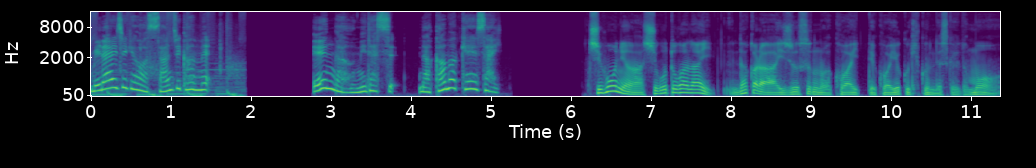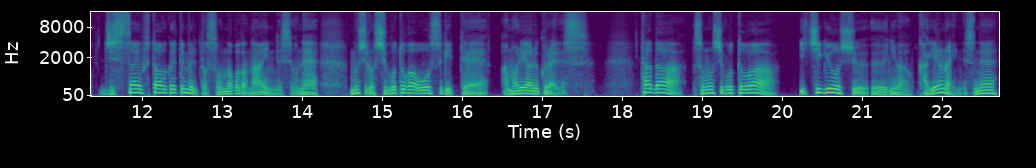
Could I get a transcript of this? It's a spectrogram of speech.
未来授業3時間目。縁が生み出す仲間経済。地方には仕事がない。だから移住するのが怖いっていう声よく聞くんですけれども、実際蓋を開けてみるとそんなことはないんですよね。むしろ仕事が多すぎてあまりあるくらいです。ただ、その仕事は一業種には限らないんですね。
